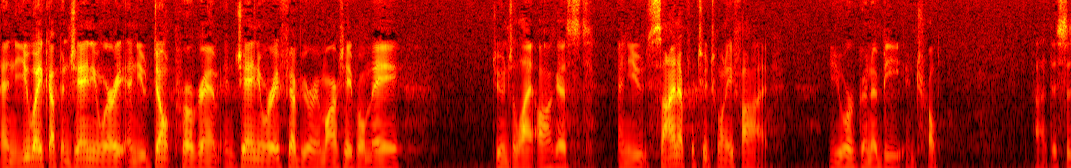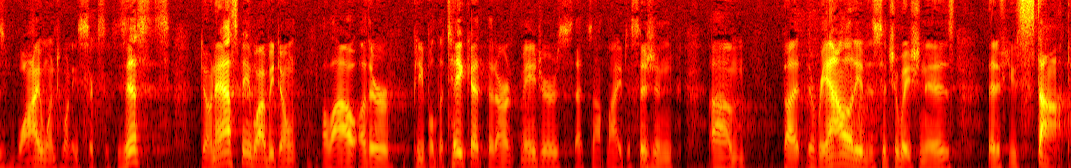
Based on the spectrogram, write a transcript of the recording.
and you wake up in January and you don't program in January, February, March, April, May, June, July, August, and you sign up for 225, you are gonna be in trouble. Uh, this is why 126 exists. Don't ask me why we don't allow other people to take it that aren't majors. That's not my decision. Um, but the reality of the situation is that if you stop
